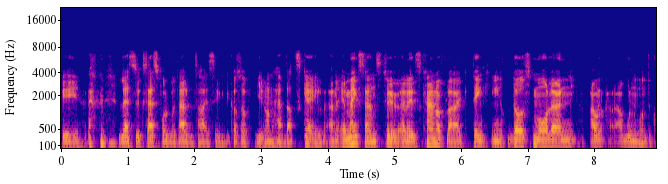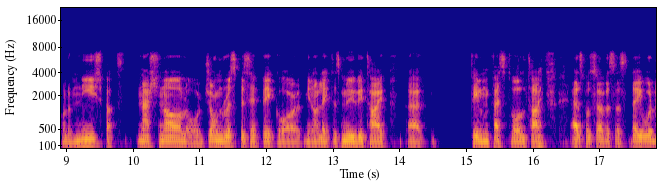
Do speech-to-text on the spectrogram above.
be less successful with advertising because of you don't have that scale, and it makes sense too. And it's kind of like thinking those smaller. I, I wouldn't want to call them niche, but national or genre specific, or you know, latest movie type, uh, film festival type SVOD services. They would.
